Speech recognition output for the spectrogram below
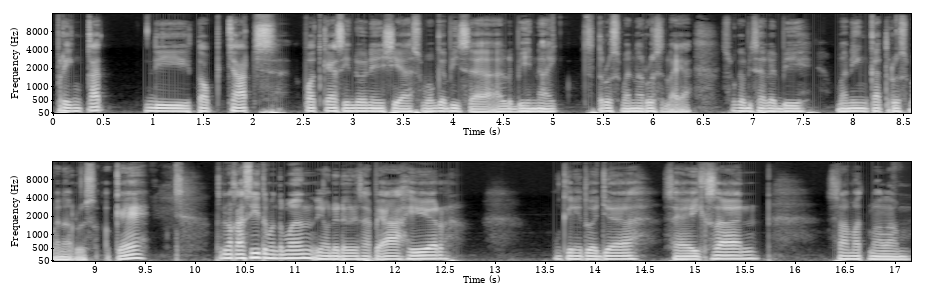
peringkat di top charts podcast Indonesia. Semoga bisa lebih naik terus menerus lah ya. Semoga bisa lebih meningkat terus menerus. Oke. Terima kasih teman-teman yang udah dengerin sampai akhir. Mungkin itu aja. Saya Iksan. Selamat malam.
